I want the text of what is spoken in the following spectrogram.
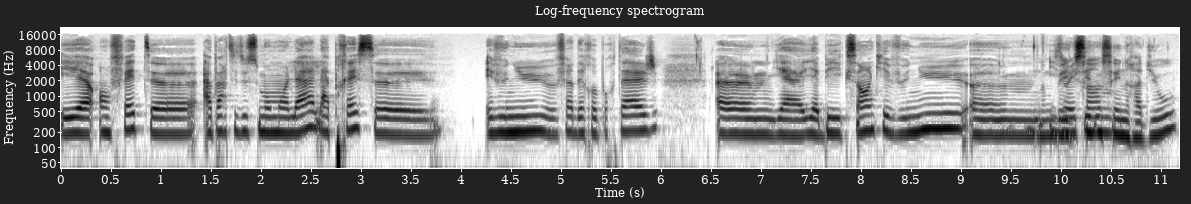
Et euh, en fait, euh, à partir de ce moment-là, la presse est venue faire des reportages. Il y, y, a BX1 qui est venu. donc, BX1, c'est une radio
